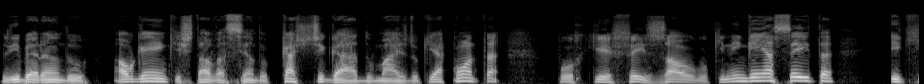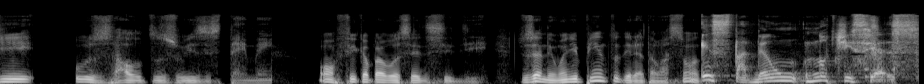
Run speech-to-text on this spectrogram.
liberando alguém que estava sendo castigado mais do que a conta, porque fez algo que ninguém aceita e que os altos juízes temem? Bom, fica para você decidir. José Neumann de Pinto, direto ao assunto. Estadão Notícias.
